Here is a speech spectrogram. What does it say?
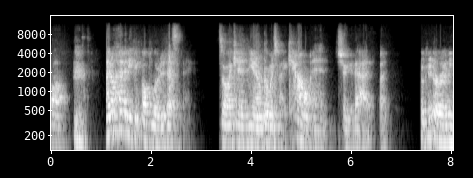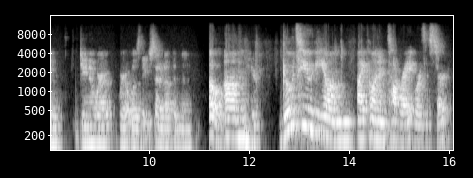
well, I don't have anything uploaded, that's the thing. So I can, you know, go into my account and show you that, but, Okay, or I mean, do you know where, where it was that you set it up in the, oh, um, here? go to the, um, icon in the top right where it says start.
